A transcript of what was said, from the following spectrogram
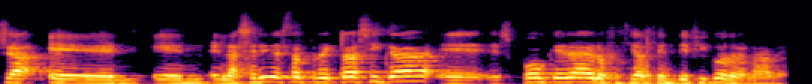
sea, en, en- en la serie de Star Trek clásica, eh, Spock era el oficial científico de la nave.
